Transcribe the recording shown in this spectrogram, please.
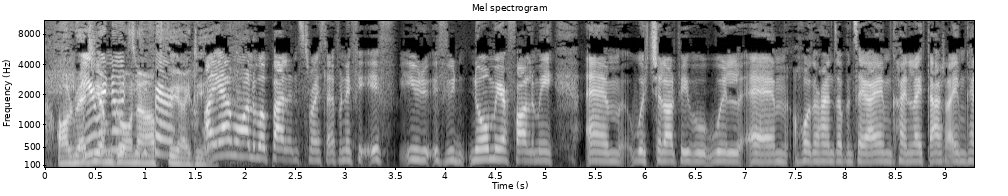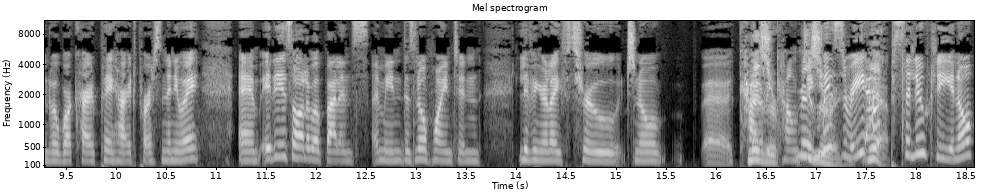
Already, Erin, I'm no, going off fair, the idea. I am all about balance to myself, and if you, if you if you know me or follow me, um, which a lot of people will um, hold their hands up and say I am kind of like that. I am kind of a work hard, play hard person anyway. Um, it is all about balance. I mean, there's no point in living your life through, you know. Uh, calorie Miser- counting, misery, yeah. absolutely, you know.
